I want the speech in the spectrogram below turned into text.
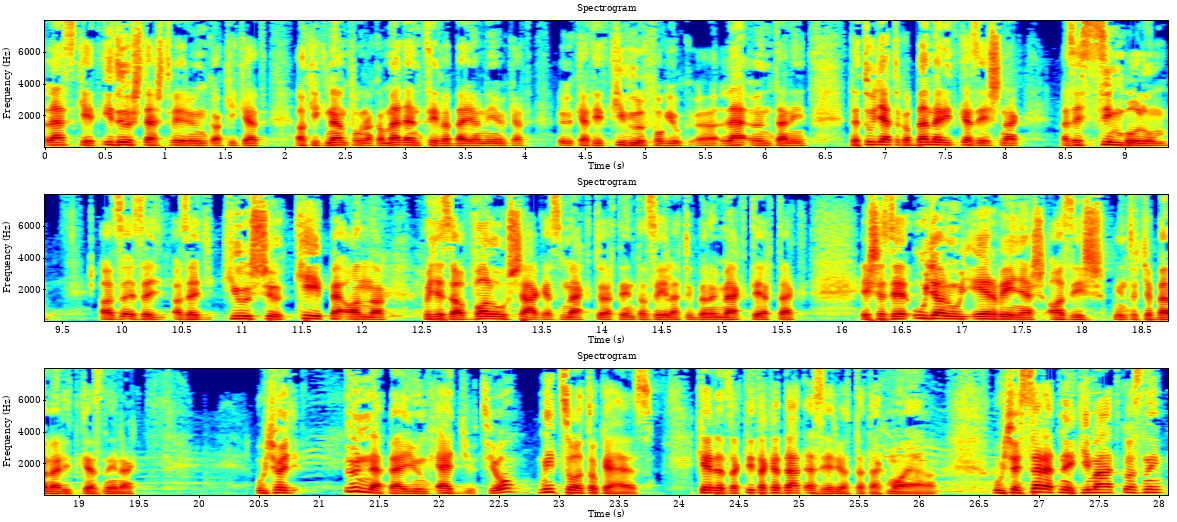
lesz két idős testvérünk, akiket, akik nem fognak a medencébe bejönni őket, őket itt kívül fogjuk leönteni. De tudjátok, a bemerítkezésnek ez egy szimbólum, az, ez egy, az egy külső képe annak, hogy ez a valóság, ez megtörtént az életükben, hogy megtértek. És ezért ugyanúgy érvényes az is, mint hogyha bemerítkeznének. Úgyhogy ünnepeljünk együtt, jó? Mit szóltok ehhez? Kérdezzek titeket, de hát ezért jöttetek ma el. Úgyhogy szeretnék imádkozni,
